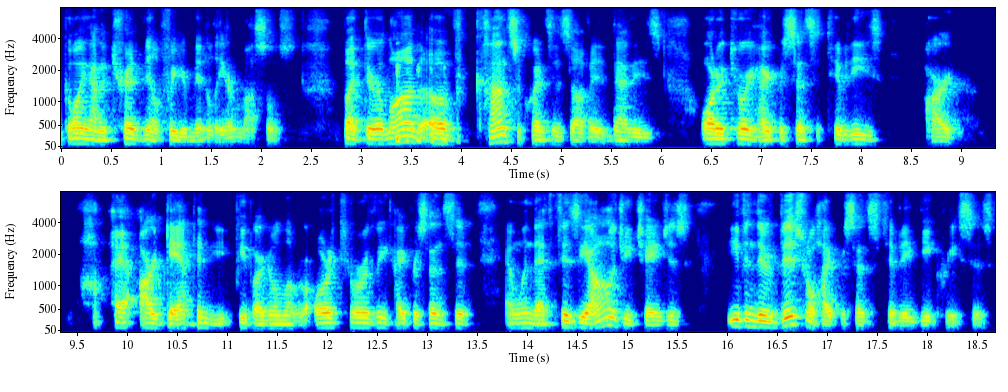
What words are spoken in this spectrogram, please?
going on a treadmill for your middle ear muscles. But there are a lot of consequences of it. That is auditory hypersensitivities, are are dampened. People are no longer auditorily hypersensitive. And when that physiology changes, even their visual hypersensitivity decreases,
